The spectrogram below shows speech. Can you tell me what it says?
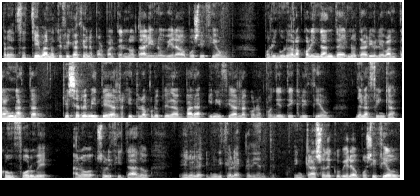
preceptivas notificaciones por parte del notario y no hubiera oposición por ninguno de los colindantes, el notario levanta un acta que se remite al registro de la propiedad para iniciar la correspondiente inscripción de las fincas conforme a lo solicitado en el inicio del expediente. En caso de que hubiera oposición,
